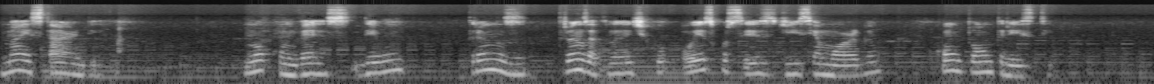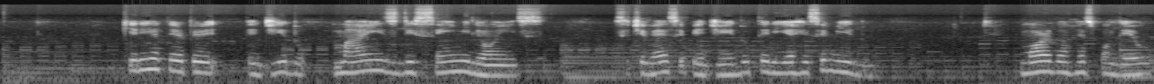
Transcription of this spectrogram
Mais tarde, no convés de um trans transatlântico, o escocês disse a Morgan com um tom triste: Queria ter pedido mais de 100 milhões. Se tivesse pedido, teria recebido. Morgan respondeu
